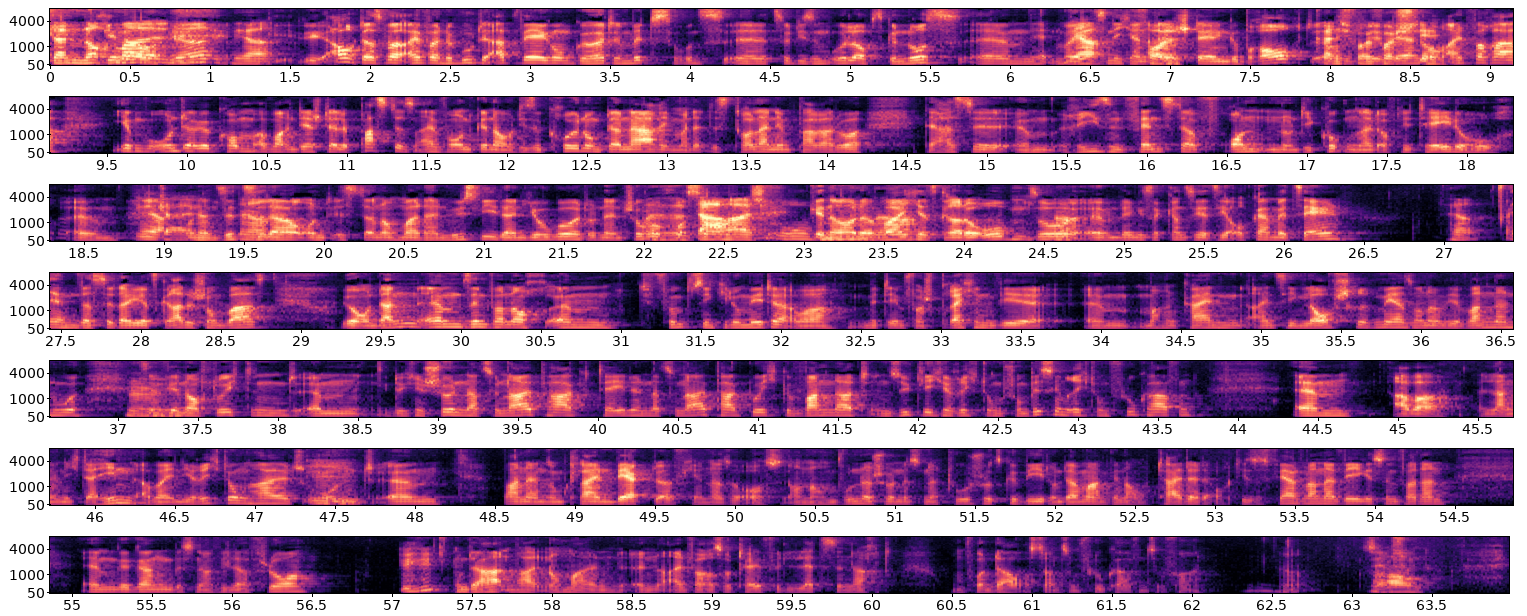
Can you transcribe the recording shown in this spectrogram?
Dann nochmal, genau. ne? Ja. Auch das war einfach eine gute Abwägung, gehörte mit zu uns äh, zu diesem Urlaubsgenuss. Ähm, hätten wir ja, jetzt nicht an voll. allen Stellen gebraucht. Kann ich voll wir verstehen. wären auch einfacher irgendwo untergekommen, aber an der Stelle passte es einfach und genau, diese Krönung danach, ich meine, das ist toll an dem Parador, da hast du ähm, riesen Fensterfronten und die gucken halt auf die Teide hoch. Ähm, ja. Und dann sitzt ja. du da und isst da nochmal dein Müsli, dein Joghurt und dein Schokocroissant. Also da war ich oben. Genau, da war ich jetzt gerade oben so. Ja. Ähm, denkst, da kannst du jetzt hier auch keinem erzählen, ja. ähm, dass du da jetzt gerade schon warst. Ja, und dann ähm, sind wir noch ähm, 15 Kilometer, aber mit dem Versprechen, wir ähm, machen keinen einzigen Laufschritt mehr, sondern wir wandern nur, mhm. sind wir noch durch den, ähm, durch den schönen Nationalpark, Teide Nationalpark durchgewandert, in südliche Richtung, schon ein bisschen Richtung Flughafen. Ähm, aber lange nicht dahin, aber in die Richtung halt mhm. und ähm, waren dann in so einem kleinen Bergdörfchen, also auch, auch noch ein wunderschönes Naturschutzgebiet und da waren genau Teile auch dieses Fernwanderweges sind wir dann ähm, gegangen bis nach Villa Flor Mhm. Und da hatten wir halt nochmal ein, ein einfaches Hotel für die letzte Nacht, um von da aus dann zum Flughafen zu fahren. Ja. Sehr wow. schön.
